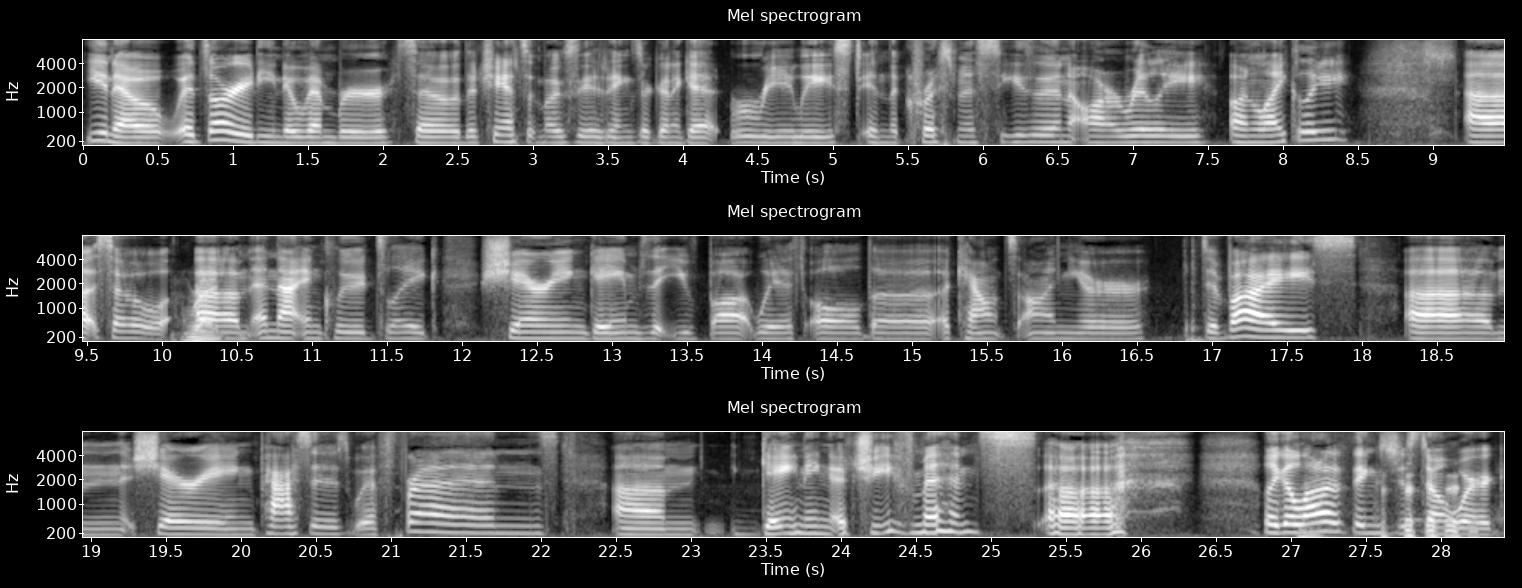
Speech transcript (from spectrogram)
you know, it's already November, so the chance that most of these things are going to get released in the Christmas season are really unlikely. Uh, so, Right. um, and that includes like sharing games that you've bought with all the accounts on your device, um, sharing passes with friends, um, gaining achievements. Uh, like a lot of things just don't work.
